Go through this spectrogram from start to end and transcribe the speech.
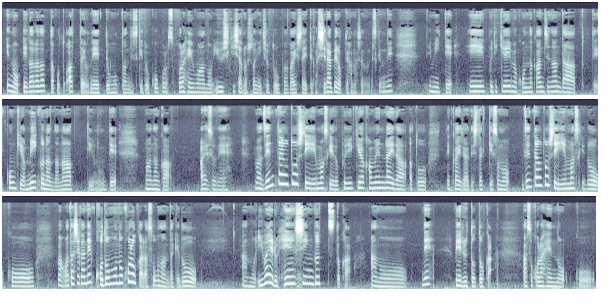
絵の絵柄だったことあったよねって思ったんですけどここらそこら辺はあの有識者の人にちょっとお伺いしたいというか調べろって話なんですけどね。で見て「へえプリキュア今こんな感じなんだ」って。今期はメイクなんだなってていうのを見てまあなんかあれですよね。まあ全体を通して言えますけどプリキュア仮面ライダーあとゼンカイジャーでしたっけ？その全体を通して言えますけどこう、まあ、私がね子供の頃からそうなんだけどあのいわゆる変身グッズとかあのねベルトとかあそこら辺のこう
